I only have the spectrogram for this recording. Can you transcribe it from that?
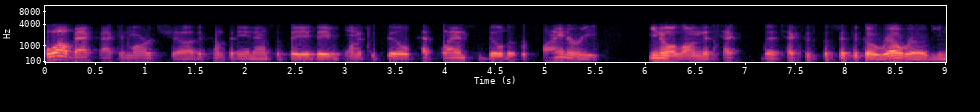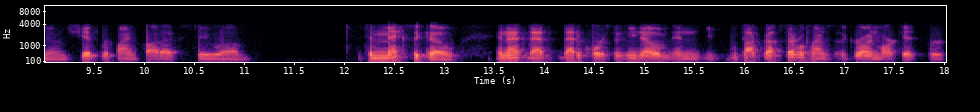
a while back, back in March, uh, the company announced that they they wanted to build, had plans to build a refinery, you know, along the tech the Texas Pacifico Railroad, you know, and ship refined products to um, to Mexico. And that that that of course, as you know, and we talked about several times, is a growing market for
